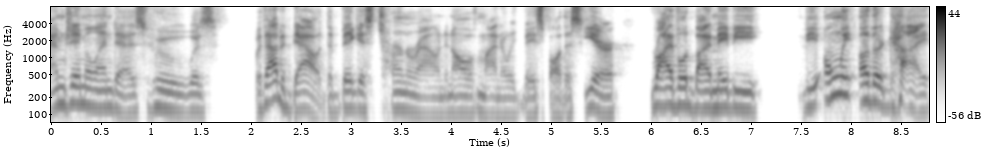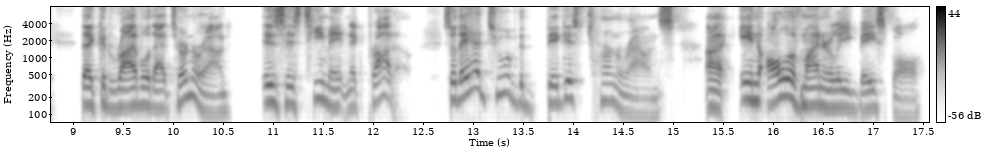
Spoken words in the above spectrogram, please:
MJ Melendez, who was without a doubt the biggest turnaround in all of minor league baseball this year, rivaled by maybe the only other guy that could rival that turnaround is his teammate Nick Pratto. So they had two of the biggest turnarounds uh, in all of minor league baseball,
